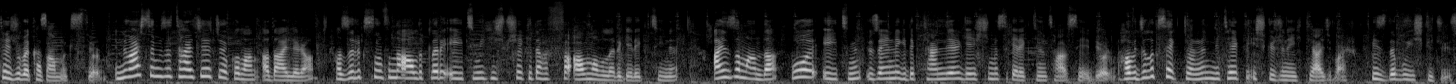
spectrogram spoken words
tecrübe kazanmak istiyorum. Üniversitemizi tercih edecek olan adaylara hazırlık sınıfında aldıkları eğitimi hiçbir şekilde hafife almamaları gerektiğini, Aynı zamanda bu eğitimin üzerine gidip kendileri geliştirmesi gerektiğini tavsiye ediyorum. Havacılık sektörünün nitelikli iş gücüne ihtiyacı var. Biz de bu iş gücüyüz.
